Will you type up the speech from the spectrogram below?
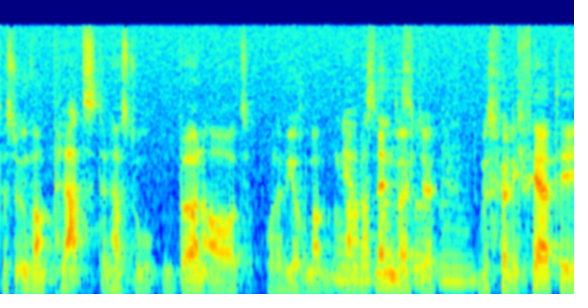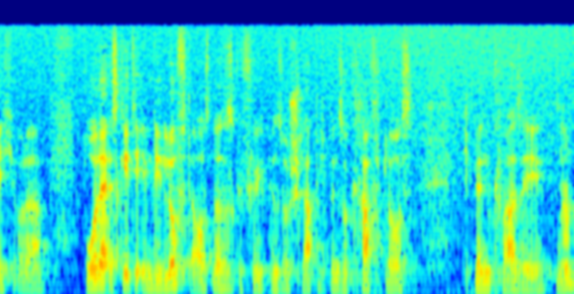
dass du irgendwann platzt, dann hast du einen Burnout oder wie auch immer man Ja, das nennen möchte. mm. du bist völlig fertig oder, oder es geht dir eben die Luft aus und du hast das Gefühl, ich bin so schlapp, ich bin so kraftlos, ich bin quasi. Ne?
